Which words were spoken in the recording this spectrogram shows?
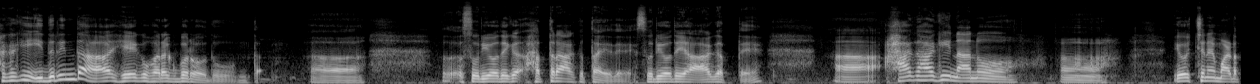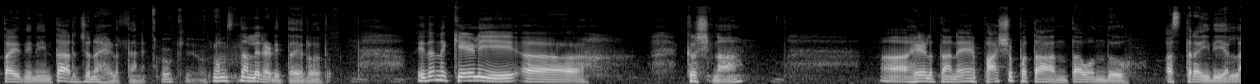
ಹಾಗಾಗಿ ಇದರಿಂದ ಹೇಗೆ ಹೊರಗೆ ಬರೋದು ಅಂತ. ಸೂರ್ಯೋದಯ ಹತ್ತಿರ ಆಗ್ತಾ ಇದೆ ಸೂರ್ಯೋದಯ ಆಗತ್ತೆ. ಹಾಗಾಗಿ ನಾನು ಯೋಚನೆ ಮಾಡ್ತಾ ಇದ್ದೀನಿ ಅಂತ ಅರ್ಜುನ ಹೇಳ್ತಾನೆ. ಓಕೆ ಮನಸ್ಸಿನಲ್ಲೇ ನಡೀತಾ ಇರೋದು. ಇದನ್ನು ಕೇಳಿ ಕೃಷ್ಣ ಹೇಳ್ತಾನೆ, ಪಾಶುಪತ ಅಂತ ಒಂದು ಅಸ್ತ್ರ ಇದೆಯಲ್ಲ,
